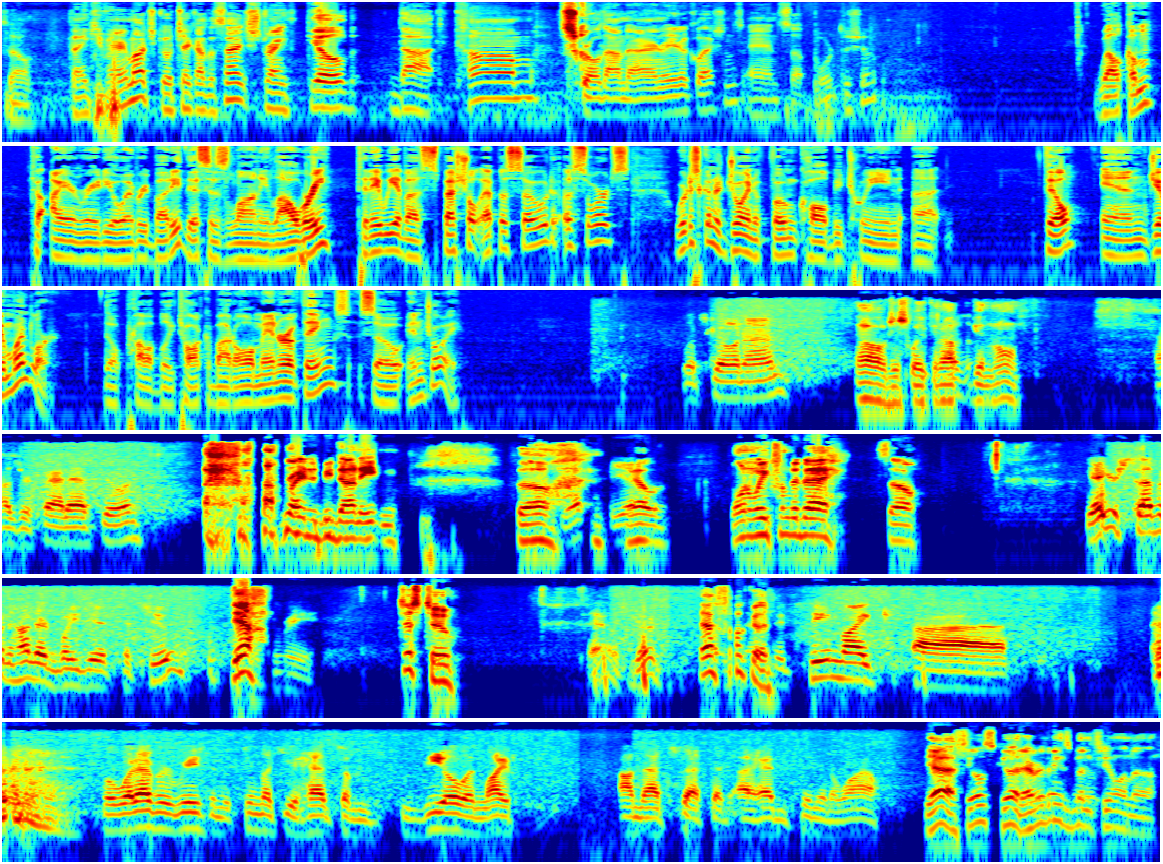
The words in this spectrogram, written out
So thank you very much. Go check out the site, strengthguild.com. Scroll down to Iron Radio Collections and support the show. Welcome to Iron Radio, everybody. This is Lonnie Lowery. Today we have a special episode of sorts. We're just going to join a phone call between uh, Phil and Jim Wendler. They'll probably talk about all manner of things, so enjoy. What's going on? Oh, just waking up, getting home. How's your fat ass doing? I'm ready to be done eating. So, Yep. Yep. yeah, one week from today. So, Yeah, you're 700. What do you do for two? yeah, Three. just two. Yeah, it was good. That felt good. It seemed like, uh, for whatever reason, it seemed like you had some zeal and life on that set that I hadn't seen in a while. Yeah, it feels good. Everything's been feeling uh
